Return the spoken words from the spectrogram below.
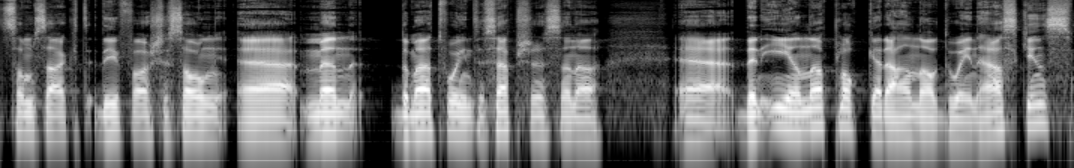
Som sagt, det är försäsong, eh, men de här två interceptionserna, eh, den ena plockade han av Dwayne Haskins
